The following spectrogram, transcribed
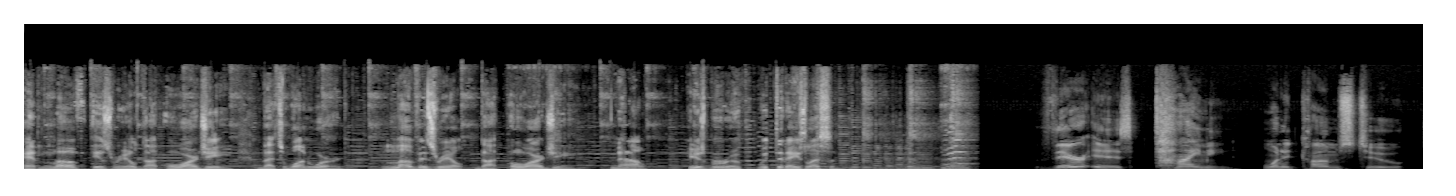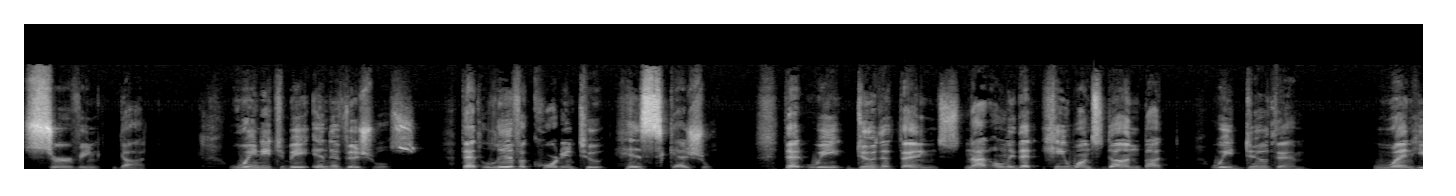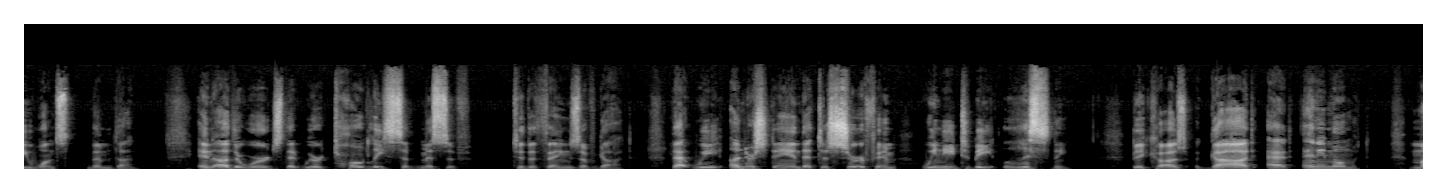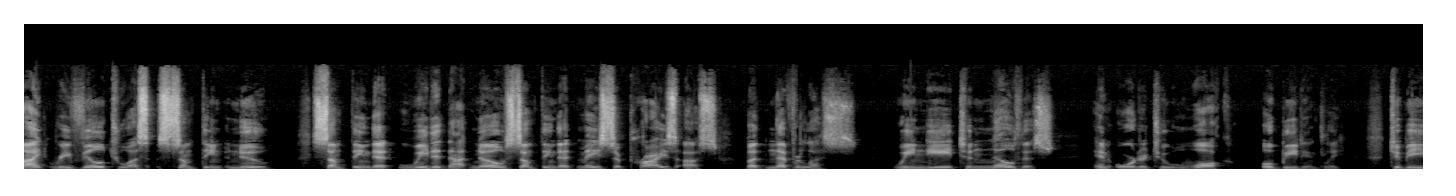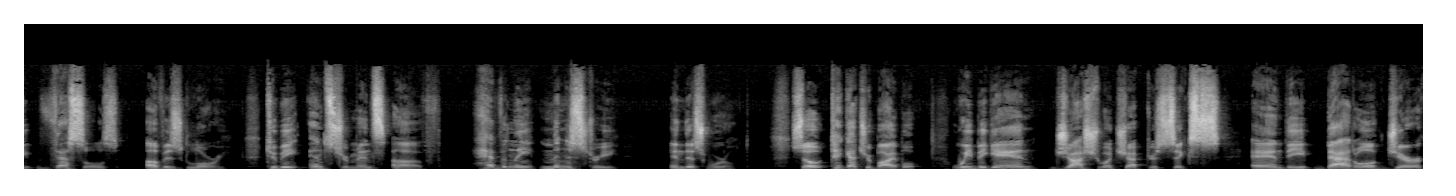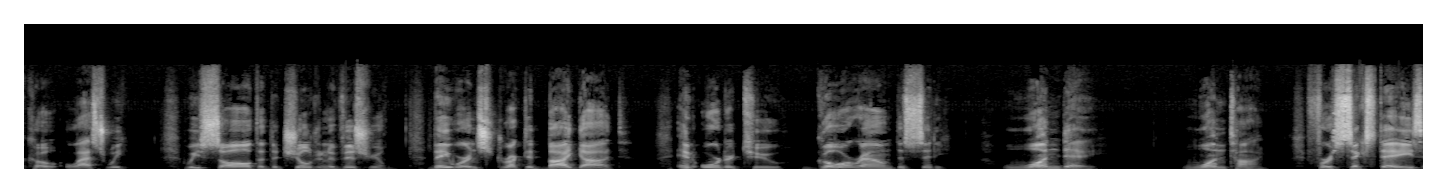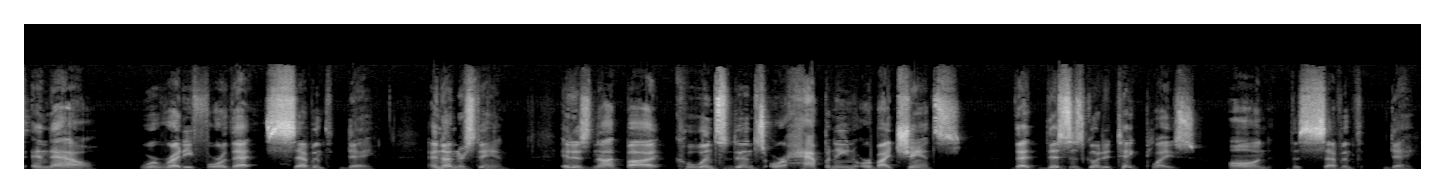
at loveisrael.org. That's one word, loveisrael.org. Now, here's Baruch with today's lesson. There is timing when it comes to serving God. We need to be individuals that live according to His schedule, that we do the things not only that He wants done, but we do them when He wants them done. In other words, that we're totally submissive to the things of God, that we understand that to serve Him, we need to be listening because God at any moment might reveal to us something new, something that we did not know, something that may surprise us, but nevertheless, we need to know this in order to walk obediently, to be vessels of His glory to be instruments of heavenly ministry in this world. So take out your Bible. We began Joshua chapter 6 and the battle of Jericho last week. We saw that the children of Israel, they were instructed by God in order to go around the city one day, one time for 6 days and now we're ready for that seventh day. And understand, it is not by coincidence or happening or by chance that this is going to take place on the seventh day.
